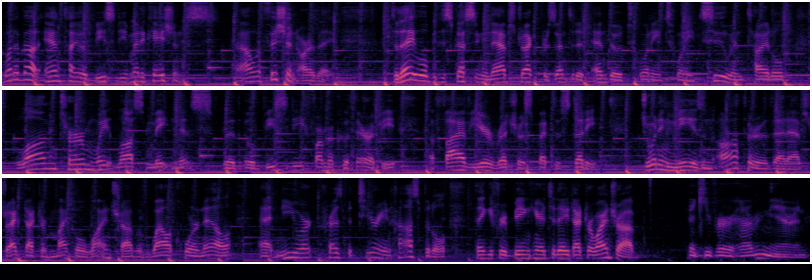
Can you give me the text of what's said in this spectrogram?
what about anti obesity medications? How efficient are they? Today, we'll be discussing an abstract presented at Endo 2022 entitled Long Term Weight Loss Maintenance with Obesity Pharmacotherapy, a five year retrospective study. Joining me is an author of that abstract, Dr. Michael Weintraub of Weill Cornell at New York Presbyterian Hospital. Thank you for being here today, Dr. Weintraub. Thank you for having me, Aaron.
